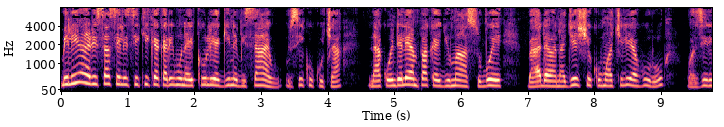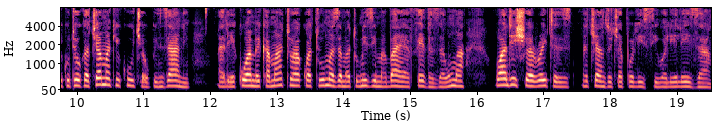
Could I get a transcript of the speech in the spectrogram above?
Milio ya risasi ilisikika karibu na ikulu ya Guinea Bissau usiku kucha na kuendelea mpaka Ijumaa asubuhi baada ya wanajeshi kumwachilia huru waziri kutoka chama kikuu cha upinzani aliyekuwa amekamatwa kwa tuhuma za matumizi mabaya ya fedha za umma. Waandishi wa Reuters na chanzo cha polisi walieleza.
